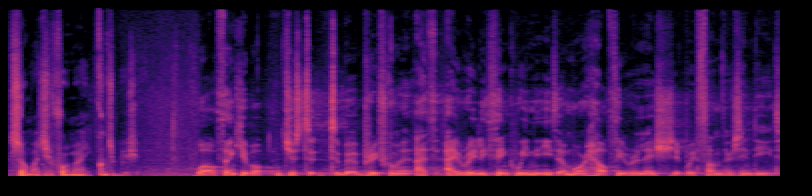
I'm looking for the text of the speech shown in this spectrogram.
So much for my contribution. Well, thank you, Bob. Just to, to a brief comment, I, I, really think we need a more healthy relationship with funders, indeed.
